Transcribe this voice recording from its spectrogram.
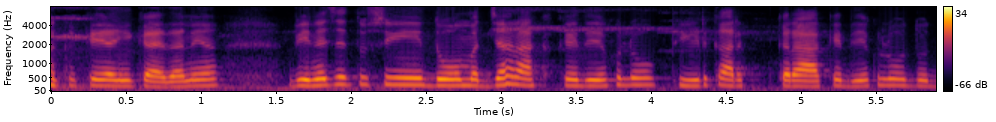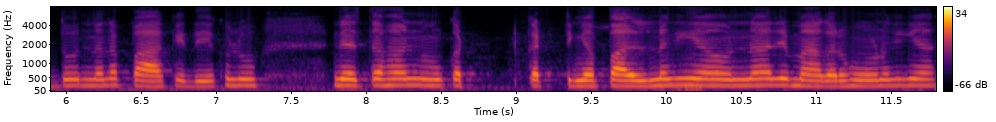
ਅੱਕ ਕੇ ਐਂ ਕਹਿ ਦਿੰਦੇ ਆ ਵੀ ਇਹਨੇ ਜੇ ਤੁਸੀਂ ਦੋ ਮੱਝਾਂ ਰੱਖ ਕੇ ਦੇਖ ਲਓ, ਫੀਡ ਕਰ, ਕਰਾ ਕੇ ਦੇਖ ਲਓ, ਦੁੱਧ ਉਹਨਾਂ ਦਾ ਪਾ ਕੇ ਦੇਖ ਲਓ ਨੇ ਤੁਹਾਨੂੰ ਕੱਟ- ਕੱਟੀਆਂ ਪਾਲਣਗੀਆਂ, ਉਹਨਾਂ ਦੇ ਮਗਰ ਹੋਣਗੀਆਂ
